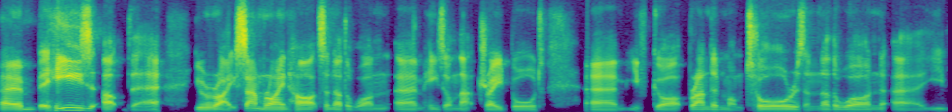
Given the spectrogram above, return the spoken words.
Um, but he's up there. You're right. Sam Reinhart's another one. Um, he's on that trade board. Um, you've got Brandon Montour is another one. Uh, you,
